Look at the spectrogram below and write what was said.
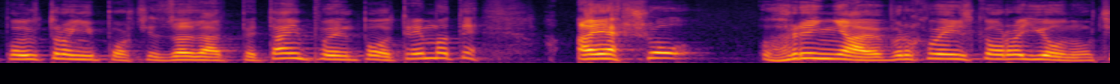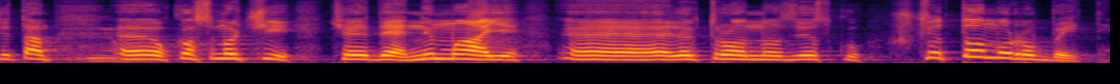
по електронній пошті задати питання, повинен поотримати. А якщо Гриняю Верховинського району, чи там е, в Космочі, чи де немає е, електронного зв'язку, що тому робити?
